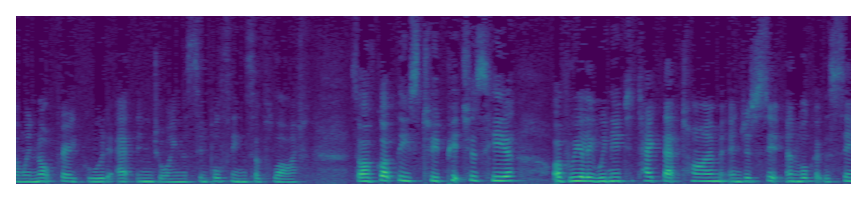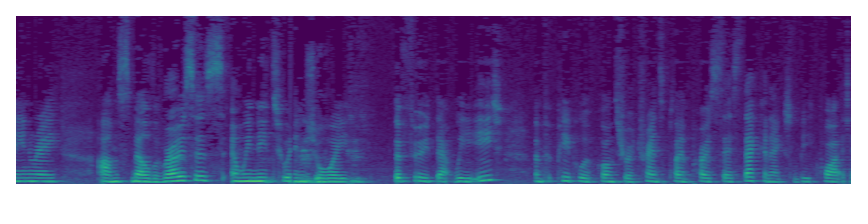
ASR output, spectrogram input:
and we're not very good at enjoying the simple things of life. So I've got these two pictures here of really we need to take that time and just sit and look at the scenery, um, smell the roses, and we need to enjoy the food that we eat. And for people who've gone through a transplant process, that can actually be quite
